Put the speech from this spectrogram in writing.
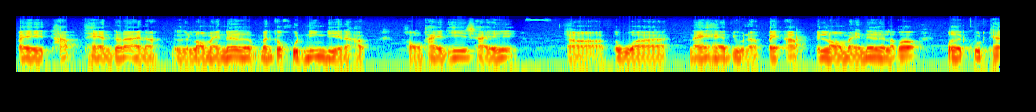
ไปทับแทนก็ได้นะเออลอ Miner มันก็ขุดนิ่งดีนะครับ ของใครที่ใช้ตัว Nice Hand อยู่นะ ไปอัพเป็นลอ Miner แล้วก็เปิดขุดแค่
